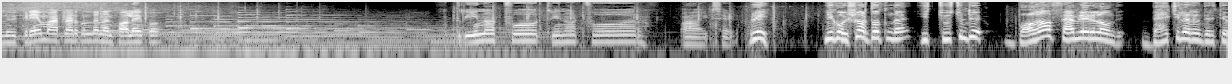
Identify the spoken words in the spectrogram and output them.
నువ్వు ఇక్కడేం మాట్లాడకుండా నన్ను ఫాలో అయిపో. Three not four three not four. It side. రే నీకు విషయం అర్థమవుతుందా? ఇది చూస్తుంటే బాగా ఫ్యామిలీ ఏరియాలో ఉంది. బ్యాచులర్ అని తెలిస్తే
